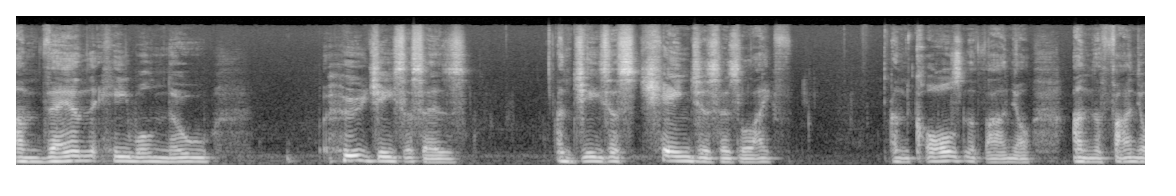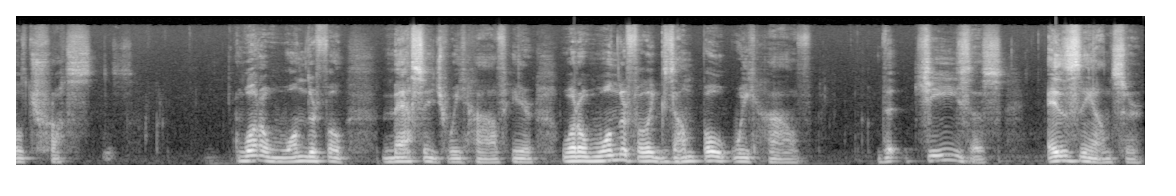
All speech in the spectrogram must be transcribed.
and then he will know who Jesus is. And Jesus changes his life and calls Nathanael, and Nathanael trusts. What a wonderful message we have here. What a wonderful example we have that Jesus is the answer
